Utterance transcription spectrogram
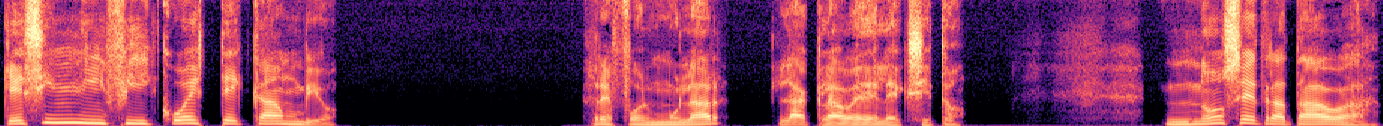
¿Qué significó este cambio? Reformular la clave del éxito. No se trataba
